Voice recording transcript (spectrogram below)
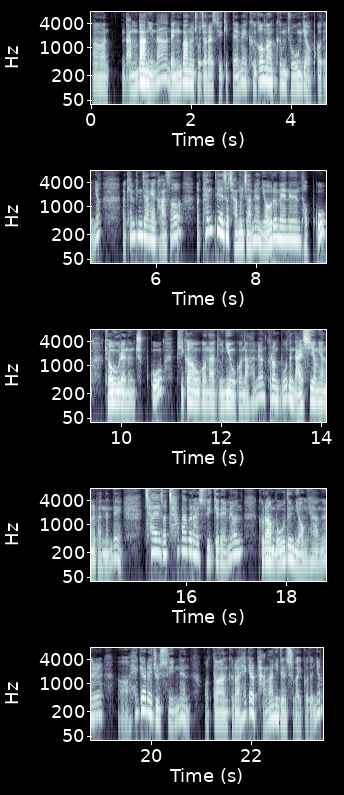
어, 난방이나 냉방을 조절할 수 있기 때문에 그거만큼 좋은 게 없거든요. 어, 캠핑장에 가서 어, 텐트에서 잠을 자면 여름에는 덥고 겨울에는 춥고 비가 오거나 눈이 오거나 하면 그런 모든 날씨 영향을 받는데 차에서 차박을 할 수 있게 되면 그러한 모든 영향을 어, 해결해 줄 수 있는 어떠한 그런 해결 방안이 될 수가 있거든요.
